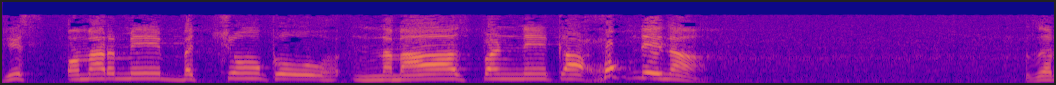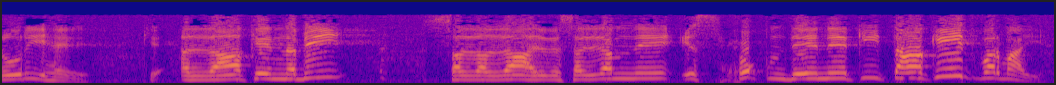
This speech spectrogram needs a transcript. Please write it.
جس عمر میں بچوں کو نماز پڑھنے کا حکم دینا ضروری ہے کہ اللہ کے نبی صلی اللہ علیہ وسلم نے اس حکم دینے کی تاکید فرمائی ہے۔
